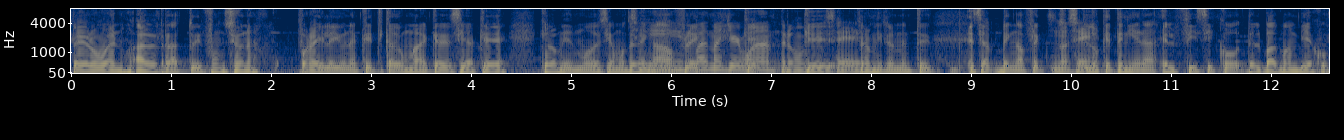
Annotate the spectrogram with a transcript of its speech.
Pero bueno, al rato y funciona. Por ahí leí una crítica de Umar que decía que, que lo mismo decíamos de Sí, Ben Affleck. Batman Year que, One, pero que- no sé. pero a mí realmente, o sea, Ben Affleck No sé. lo que tenía era el físico del Batman viejo.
